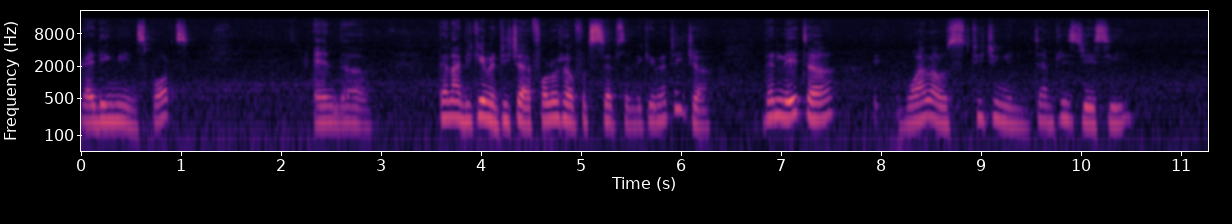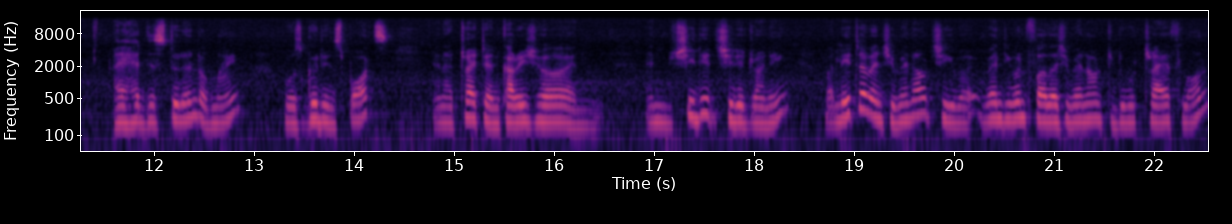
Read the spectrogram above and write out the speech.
guiding me in sports. And uh, then I became a teacher. I followed her footsteps and became a teacher. Then later, while I was teaching in Tampines JC, I had this student of mine who was good in sports and I tried to encourage her and, and she did, she did running. But later when she went out, she went even further, she went on to do triathlon,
